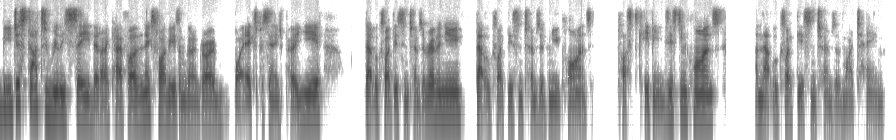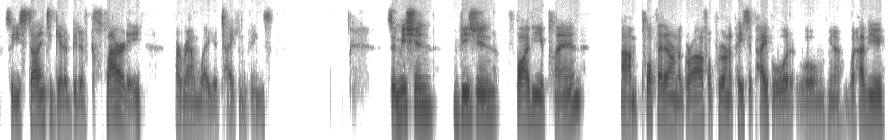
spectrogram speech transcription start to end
but you just start to really see that okay for the next five years i'm going to grow by x percentage per year. That looks like this in terms of revenue. That looks like this in terms of new clients plus keeping existing clients. And that looks like this in terms of my team. So you're starting to get a bit of clarity around where you're taking things. So mission vision five year plan. Um, that out on a graph or put it on a piece of paper or, or you know what have you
